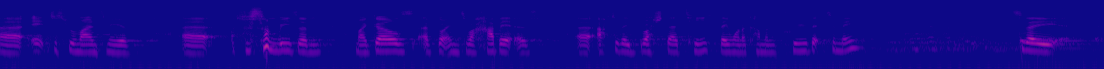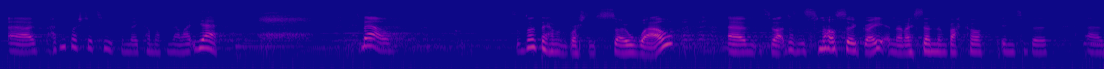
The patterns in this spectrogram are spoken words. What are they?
uh, it just reminds me of, uh, for some reason, my girls have got into a habit of, uh, after they brush their teeth, they want to come and prove it to me. so they, uh, have you brushed your teeth? And they come up and they're like, yeah, smell. Sometimes they haven't brushed them so well, um, so that doesn't smell so great, and then I send them back off into the, um,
